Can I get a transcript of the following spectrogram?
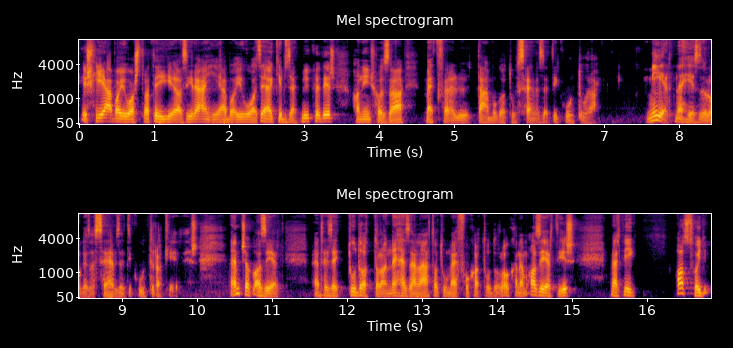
és hiába jó a stratégia az irány, hiába jó az elképzelt működés, ha nincs hozzá megfelelő támogató szervezeti kultúra. Miért nehéz dolog ez a szervezeti kultúra kérdés? Nem csak azért, mert ez egy tudattalan, nehezen látható, megfogható dolog, hanem azért is, mert még azt, hogy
